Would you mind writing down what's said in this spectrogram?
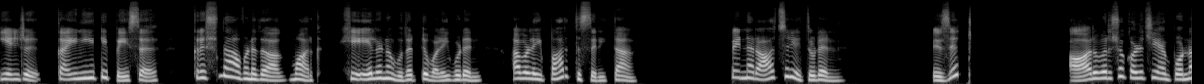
என்று கை நீட்டி பேச கிருஷ்ணா அவனது அக்மார்க் ஹேளன உதட்டு வளைவுடன் அவளை பார்த்து சிரித்தான். பின்னர் ஆச்சரியத்துடன் இஸ் இட் ஆறு வருஷம் கழிச்சு என் பொண்ண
